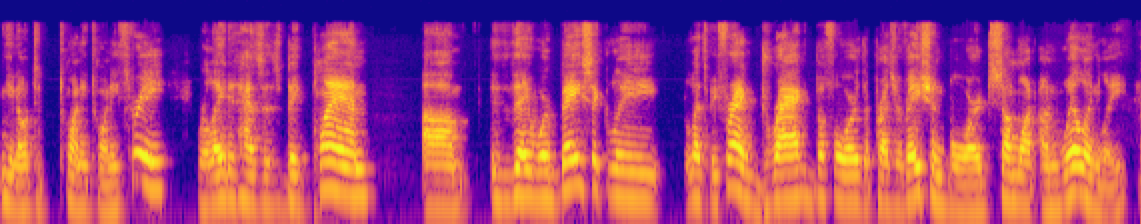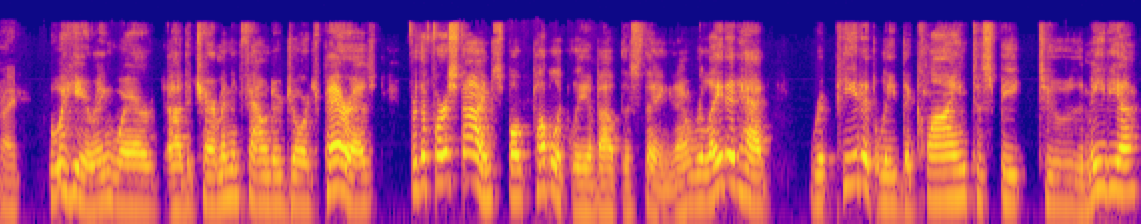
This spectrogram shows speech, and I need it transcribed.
you know, to 2023. Related has this big plan. Um, they were basically, let's be frank, dragged before the preservation board somewhat unwillingly. Right. To a hearing where uh, the chairman and founder George Perez, for the first time, spoke publicly about this thing. Now, Related had repeatedly declined to speak to the media,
